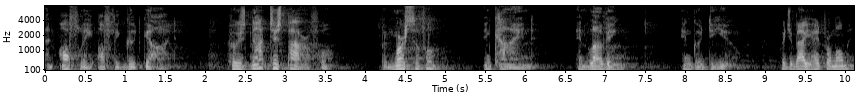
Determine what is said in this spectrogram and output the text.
an awfully, awfully good God who's not just powerful, but merciful and kind and loving and good to you. Would you bow your head for a moment?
